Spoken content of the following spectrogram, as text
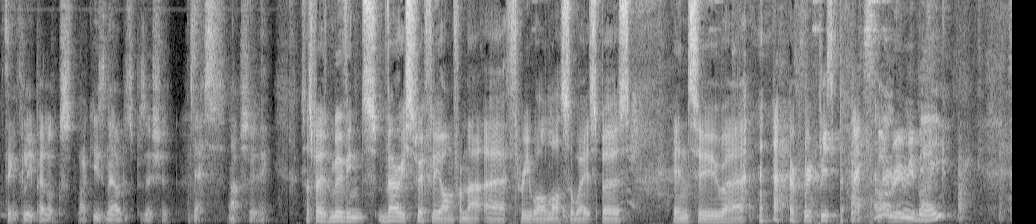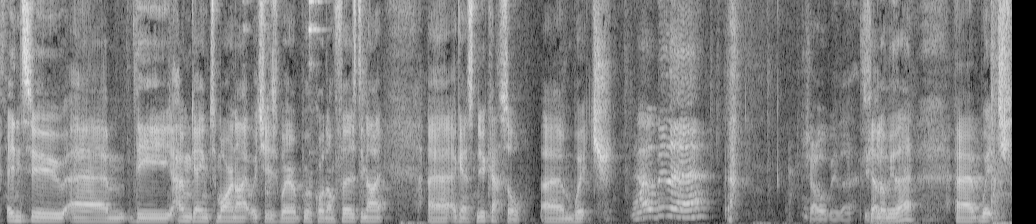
I think Felipe looks like he's nailed his position. Yes, absolutely. So I suppose moving very swiftly on from that three-one loss away at Spurs into uh, Ruby's back. Got Ruby back. into um, the home game tomorrow night, which is where we're recording on Thursday night uh, against Newcastle, um, which I'll be there. Shall be there. shall be there, uh, which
